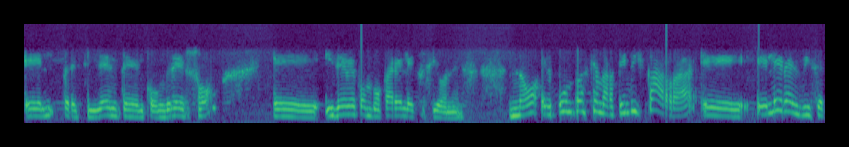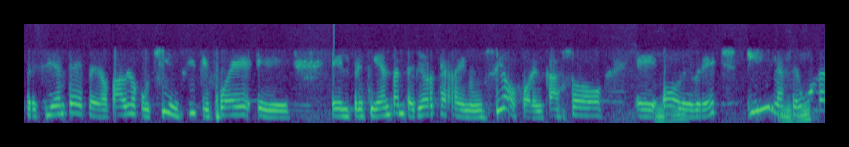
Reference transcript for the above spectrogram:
el presidente del Congreso y debe convocar elecciones. No, el punto es que Martín Vizcarra, eh, él era el vicepresidente de Pedro Pablo Kuczynski, que fue eh, el presidente anterior que renunció por el caso eh, Odebrecht, y la segunda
